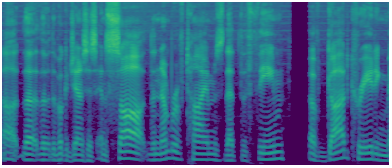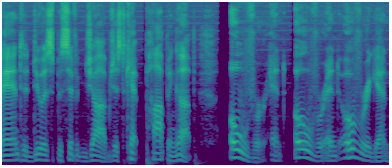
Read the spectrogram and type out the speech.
uh, the, the the book of Genesis and saw the number of times that the theme of God creating man to do a specific job just kept popping up over and over and over again.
